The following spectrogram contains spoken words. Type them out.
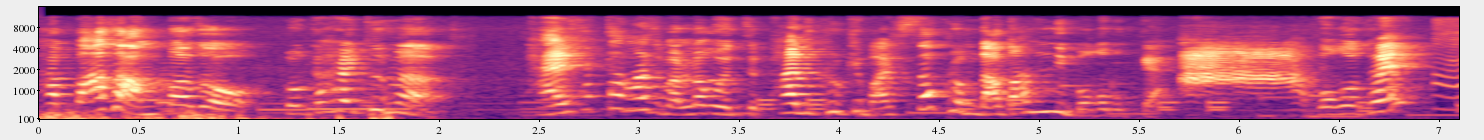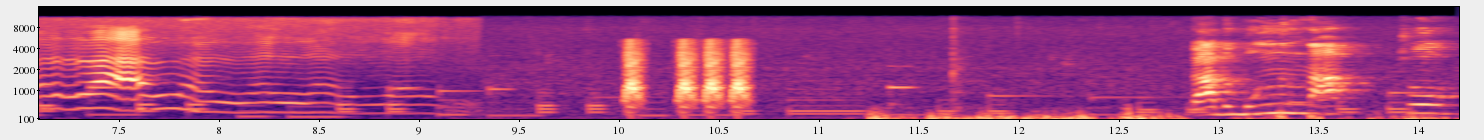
다 빠져 안 빠져? 그렇게 핥으면 발 사탕 하지 말라고 했지. 발이 그렇게 맛있어? 그럼 나도 한 입 먹어볼게. 아 먹어도 돼? 나도 먹는다. 줘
